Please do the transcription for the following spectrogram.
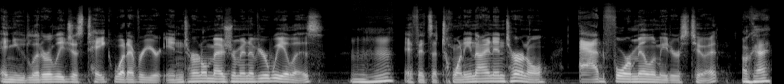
and you literally just take whatever your internal measurement of your wheel is. Mm-hmm. If it's a 29 internal, add four millimeters to it Okay.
